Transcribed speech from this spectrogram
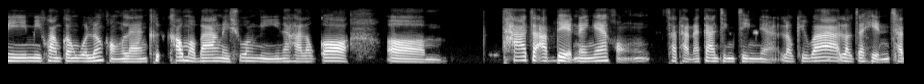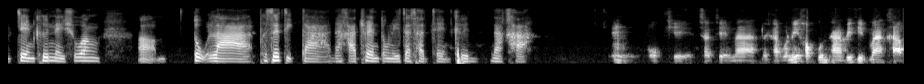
มีมีความกังวลเรื่องของแรงเข้ามาบ้างในช่วงนี้นะคะ แล้วก็ ถ้าจะอัปเดตในแง่ของสถานการณ์จริง ๆ เนี่ย เราคิดว่าเราจะเห็นชัดเจนขึ้นในช่วงตุลาพฤศจิกานะคะ เทรนตรงนี้จะชัดเจนขึ้นนะคะอืมโอเค ชัดเจนมากนะครับ วันนี้ขอบคุณทางพิทิพมากครับ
